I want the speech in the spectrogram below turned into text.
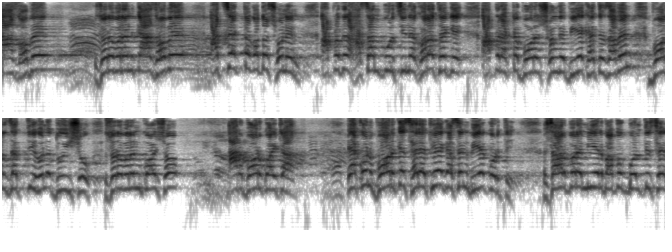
কাজ হবে? জোরে বলেন, কাজ হবে? আচ্ছা একটা কথা শোনেন। আপনাদের হাসানপুর চিনাখরা থেকে আপনার একটা বরের সঙ্গে বিয়ে খেতে যাবেন। বর যাত্রী হলো দুইশো। জোরে বলেন, কয়শো? আর বর কয়টা? এখন বরকে ছেড়ে থুয়ে গেছেন বিয়ে করতে। যাওয়ার পরে মেয়ের বাপক বলতেছেন,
